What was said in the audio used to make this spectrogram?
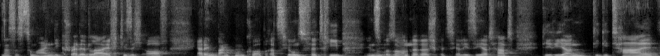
Das ist zum einen die Credit Life, die sich auf ja, den Banken- und Kooperationsvertrieb insbesondere mhm. spezialisiert hat. Die Rian Digital,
